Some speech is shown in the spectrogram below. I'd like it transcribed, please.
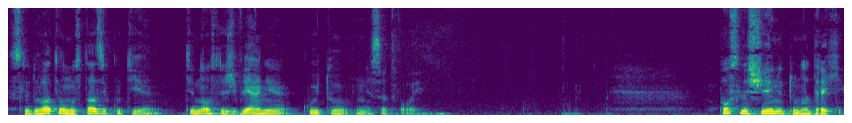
Следователно с тази котия ти носиш влияния, които не са твои. После шиенето на дрехи.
